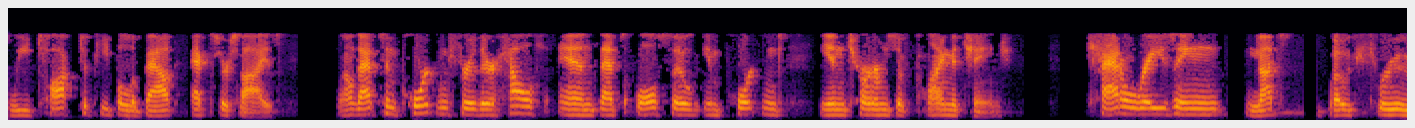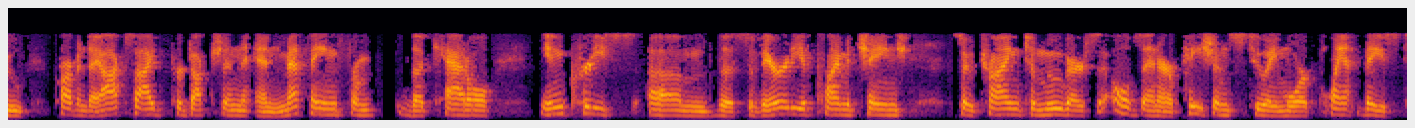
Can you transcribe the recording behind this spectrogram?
We talk to people about exercise. Well, that's important for their health, and that's also important in terms of climate change. Cattle raising, not both through carbon dioxide production and methane from the cattle, increase um, the severity of climate change. So trying to move ourselves and our patients to a more plant-based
